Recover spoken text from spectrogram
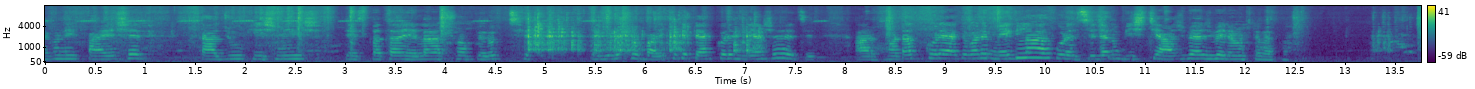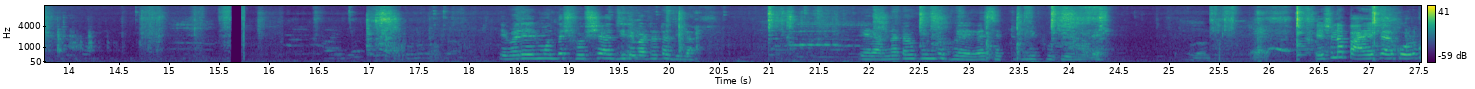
এখন এই পায়েসের কাজু, কিশমিশ, তেজপাতা, এলাচ সব বেরোচ্ছে। এগুলো সব বাড়ি থেকে প্যাক করে নিয়ে আসা হয়েছে। আর হঠাৎ করে একেবারে মেঘলা করেছে, যেন বৃষ্টি আসবে আসবে, এরকম একটা ব্যাপার। এবারে এর মধ্যে সর্ষে আর জিরে বাটাটা দিলাম। এই রান্নাটাও কিন্তু হয়ে গেছে একটুখানি ফুটিয়ে দিলে এসো না পায়েস আর করব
